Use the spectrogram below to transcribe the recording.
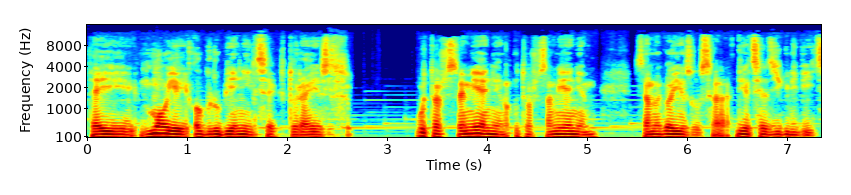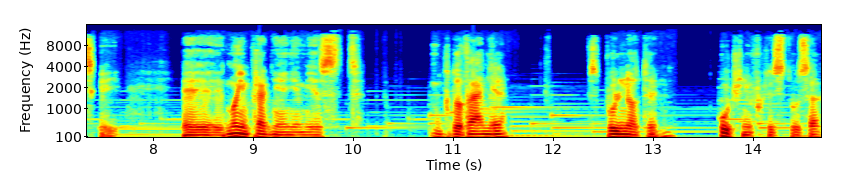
tej mojej oblubienicy, która jest utożsamieniem, utożsamieniem samego Jezusa diecezji gliwickiej. E, Moim pragnieniem jest budowanie wspólnoty uczniów Chrystusa,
